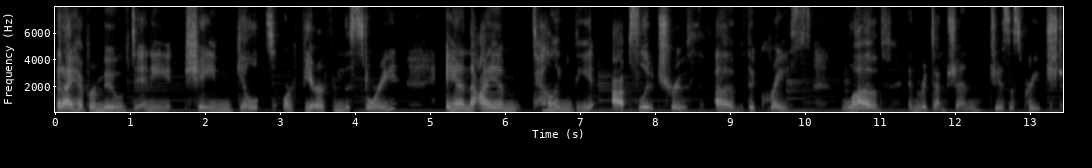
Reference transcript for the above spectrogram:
that I have removed any shame, guilt, or fear from this story, and that I am telling the absolute truth of the grace, love, and redemption Jesus preached.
